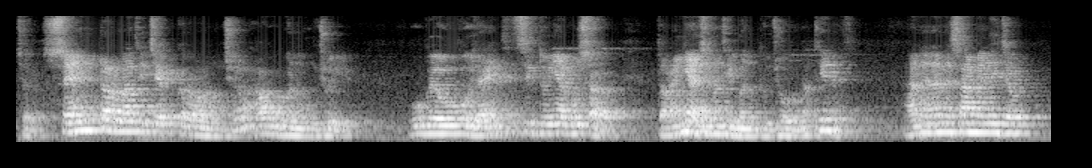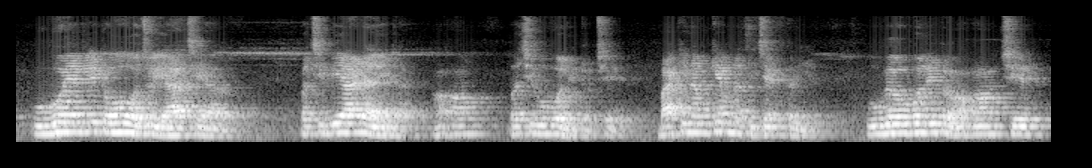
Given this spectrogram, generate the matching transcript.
ચલો. સેન્ટરમાંથી ચેક કરવાનું છે. આવું બનવું જોઈએ. ઊભે ઊભું જ અહીંથી સીધું અહીંયા ઘુસાડો. તો અહીંયા જ નથી બનતું. જો, નથી ને? આને આને સામે લઈ જાઓ. ઊભો એક લીટો હોવો જોઈએ, આ છે આ. પછી બે આડા લીટા. પછી ઊભો લીટો, છે. બાકીના કેમ નથી? ચેક કરીએ. ઊભે ઊભો લીટો છે.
